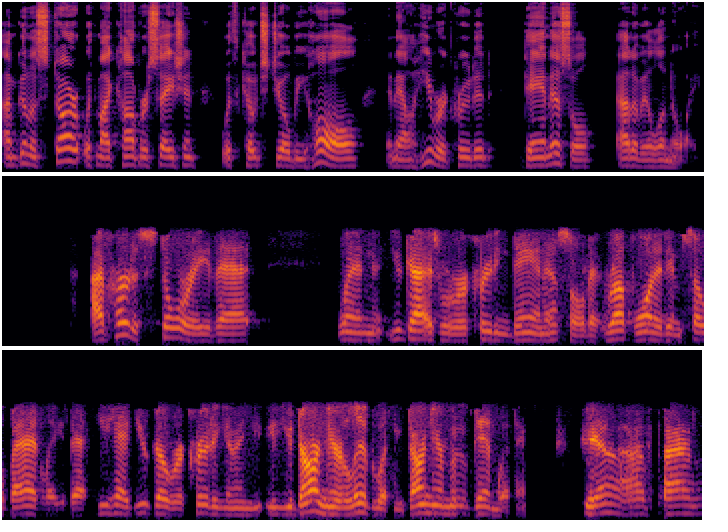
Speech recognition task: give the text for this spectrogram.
I'm going to start with my conversation with Coach Joe B. Hall and how he recruited Dan Issel out of Illinois. I've heard a story that when you guys were recruiting Dan Issel, that Rupp wanted him so badly that he had you go recruiting him, and you, you darn near lived with him, darn near moved in with him. Yeah, I finally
